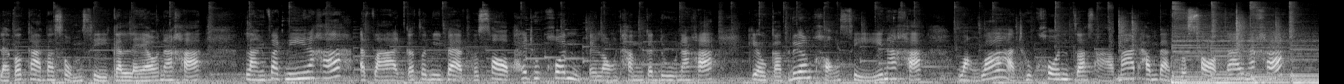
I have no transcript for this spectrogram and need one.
แล้วก็การผสมสีกันแล้วนะคะ หลังจากนี้นะคะ อาจารย์ก็จะมีแบบทดสอบให้ทุกคนไปลองทำกันดูนะคะ เกี่ยวกับเรื่องของสีนะคะ หวังว่าทุกคนจะสามารถทำแบบทดสอบได้นะคะ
